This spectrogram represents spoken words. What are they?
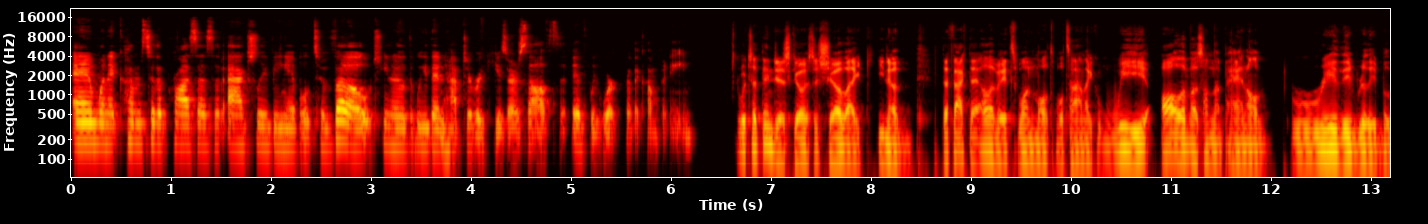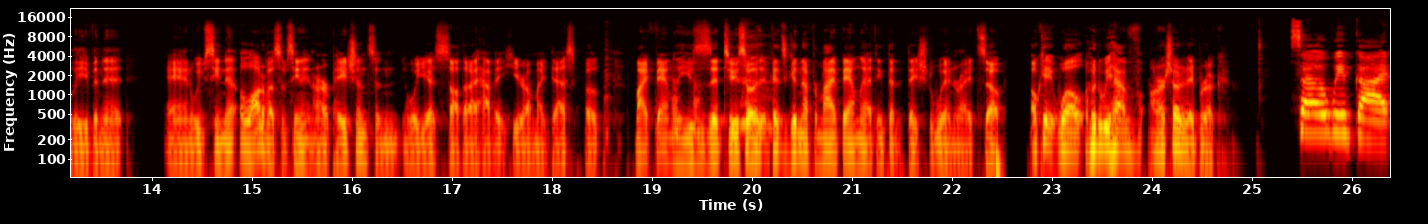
And when it comes to the process of actually being able to vote, you know, we then have to recuse ourselves if we work for the company. Which I think just goes to show, like, you know, the fact that Elevate's won multiple times, like, we, all of us on the panel, really, really believe in it. And we've seen it, a lot of us have seen it in our patients. And well, you guys saw that I have it here on my desk, but my family uses it too. So if it's good enough for my family, I think that they should win, right? So, okay, well, who do we have on our show today, Brooke? So we've got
